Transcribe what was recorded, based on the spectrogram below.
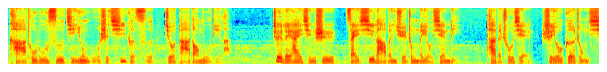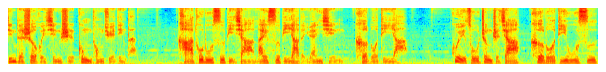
卡图卢斯仅用五十七个词就达到目的了。这类爱情诗在希腊文学中没有先例，它的出现是由各种新的社会形式共同决定的。卡图卢斯笔下莱斯比亚的原型克罗迪亚。贵族政治家克罗迪乌斯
